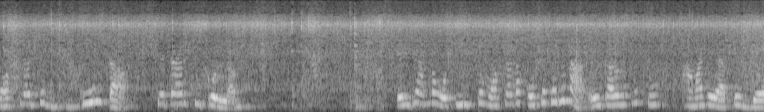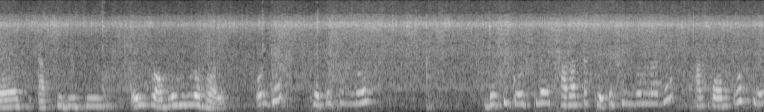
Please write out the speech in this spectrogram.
মশলার যে গুণটা সেটা আর কি করলাম? এই যে আমরা অতিরিক্ত মশলাটা কষে ফেলি না, এই কারণে কিন্তু আমাদের এত গ্যাস অ্যাসিডিটি এই প্রবলেমগুলো হয়। ওই যে খেতে সুন্দর, বেশি কষলে খাবারটা খেতে সুন্দর লাগে, আর কম কষলে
